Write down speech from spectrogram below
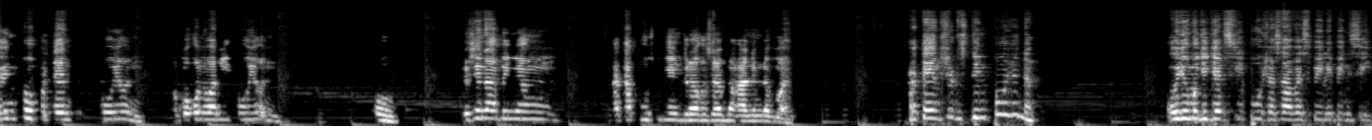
Ayun po, pretensions po yun. Pagkukunwari po yun. Oh. Yung sinabi niyang tatapusin niya yung droga sa loob ng anim na buwan. Pretensions din po yun ah. O yung ski po siya sa West Philippine Sea.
